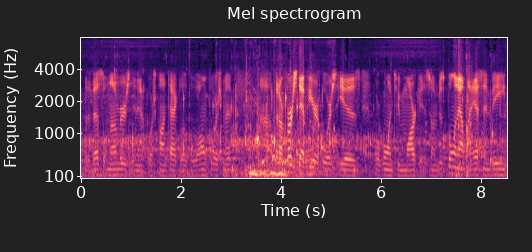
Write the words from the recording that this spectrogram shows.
or the vessel numbers, and then of course contact local law enforcement. Uh, but our first step here, of course, is we're going to mark it. So I'm just pulling out my SMB.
